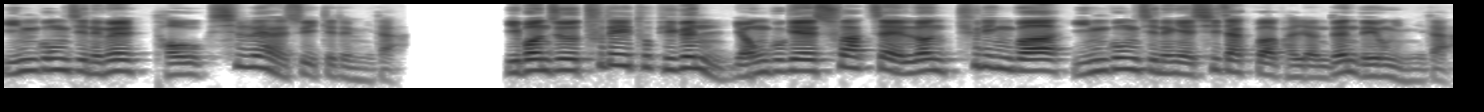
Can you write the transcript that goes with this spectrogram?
인공지능을 더욱 신뢰할 수 있게 됩니다. 이번 주 투데이 토픽은 영국의 수학자 앨런 튜링과 인공지능의 시작과 관련된 내용입니다.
